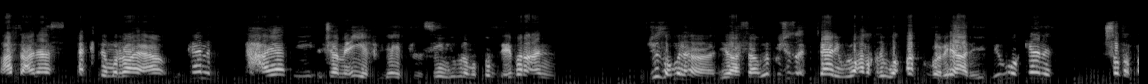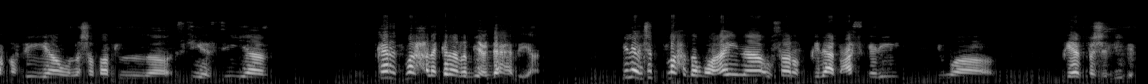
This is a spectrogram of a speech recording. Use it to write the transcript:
وعرفت على ناس أكثر من رائعة. وكانت حياتي الجامعية في بداية السنين الأولى من الطب عبارة عن جزء منها دراسة ولكن الجزء الثاني والواحد هو أكبر يعني اللي هو كانت النشاطات الثقافية والنشاطات السياسية. كانت مرحلة كان ربيع ذهبي يعني. إلى أن جت لحظة معينة وصار انقلاب عسكري هو قيادة فجر ليبيا في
